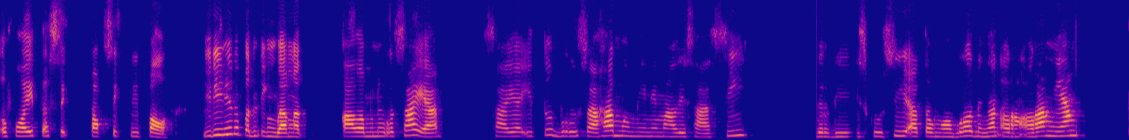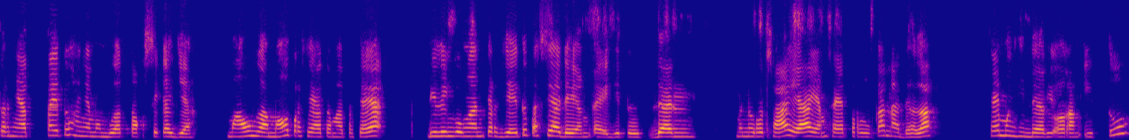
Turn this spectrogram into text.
avoid toxic, toxic people. Jadi ini tuh penting banget. Kalau menurut saya, saya itu berusaha meminimalisasi berdiskusi atau ngobrol dengan orang-orang yang ternyata itu hanya membuat toksik aja. Mau nggak mau, percaya atau nggak percaya, di lingkungan kerja itu pasti ada yang kayak gitu. Dan menurut saya yang saya perlukan adalah saya menghindari orang itu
